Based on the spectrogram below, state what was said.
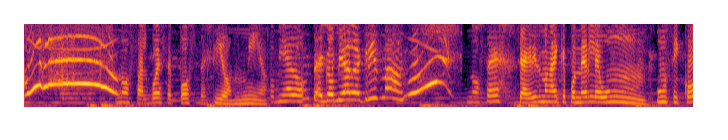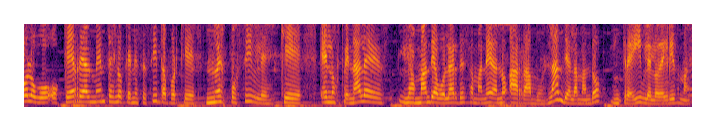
¡Woohoo! No salvó ese poste. Dios mío. Tengo miedo, tengo miedo de Griezmann. ¡Uy! No sé si a Griezmann hay que ponerle un, un psicólogo o qué realmente es lo que necesita, porque no es posible que en los penales la mande a volar de esa manera. No, a Ramoslandia la mandó. Increíble lo de Griezmann.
